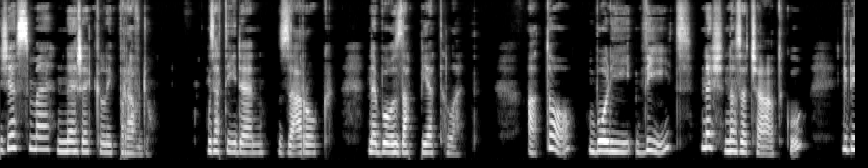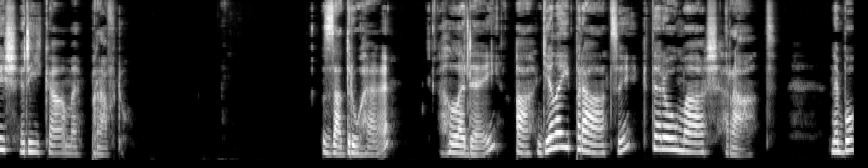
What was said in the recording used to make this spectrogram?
že jsme neřekli pravdu. Za týden, za rok nebo za pět let. A to bolí víc než na začátku, když říkáme pravdu. Za druhé, hledej a dělej práci, kterou máš rád. Nebo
